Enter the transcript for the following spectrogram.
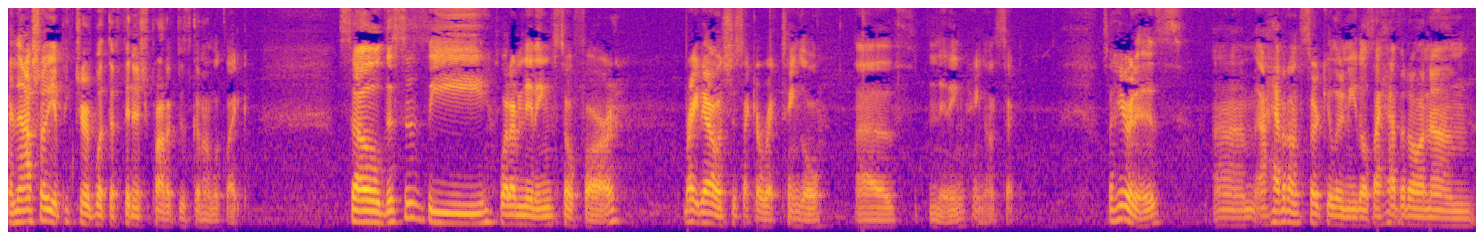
and then I'll show you a picture of what the finished product is going to look like. So this is the what I'm knitting so far. Right now it's just like a rectangle of knitting. Hang on a sec. So here it is. Um, I have it on circular needles. I have it on, um,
